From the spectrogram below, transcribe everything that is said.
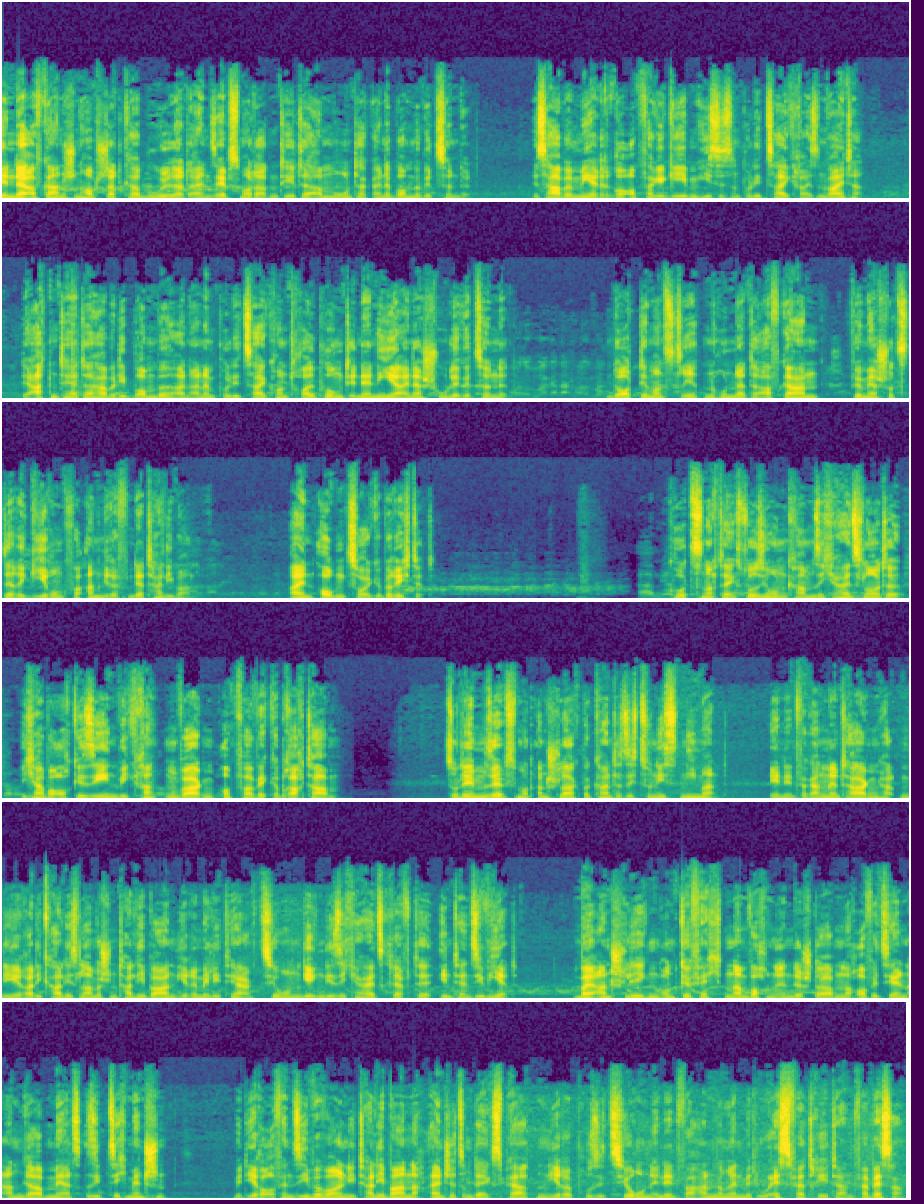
In der afghanischen Hauptstadt Kabul hat ein Selbstmordattentäter am Montag eine Bombe gezündet. Es habe mehrere Opfer gegeben, hieß es in Polizeikreisen weiter. Der Attentäter habe die Bombe an einem Polizeikontrollpunkt in der Nähe einer Schule gezündet. Dort demonstrierten hunderte Afghanen für mehr Schutz der Regierung vor Angriffen der Taliban. Ein Augenzeuge berichtet. Kurz nach der Explosion kamen Sicherheitsleute. Ich habe auch gesehen, wie Krankenwagen Opfer weggebracht haben. Zu dem Selbstmordanschlag bekannte sich zunächst niemand. In den vergangenen Tagen hatten die radikal-islamischen Taliban ihre Militäraktionen gegen die Sicherheitskräfte intensiviert. Bei Anschlägen und Gefechten am Wochenende starben nach offiziellen Angaben mehr als 70 Menschen. Mit ihrer Offensive wollen die Taliban nach Einschätzung der Experten ihre Position in den Verhandlungen mit US-Vertretern verbessern.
